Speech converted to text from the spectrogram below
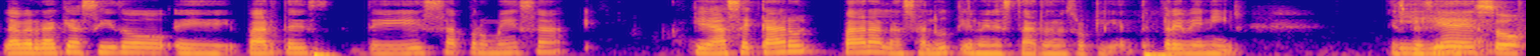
La verdad que ha sido eh, parte de esa promesa que hace Carol para la salud y el bienestar de nuestro cliente, prevenir. Y eso,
